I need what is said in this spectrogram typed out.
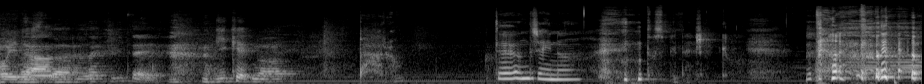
Dan. Tak vítej. Díky. No. Báro, To je Ondřej, no. to jsi mi neřekla.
